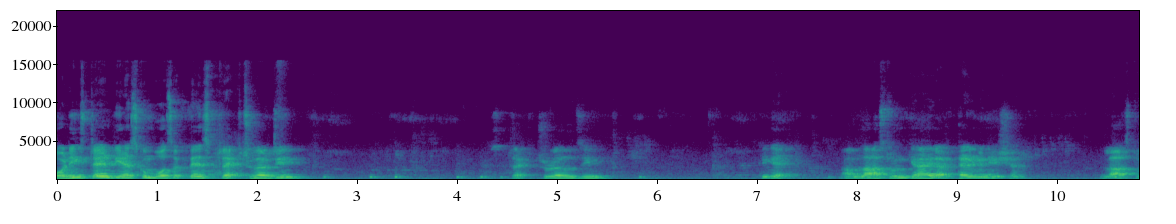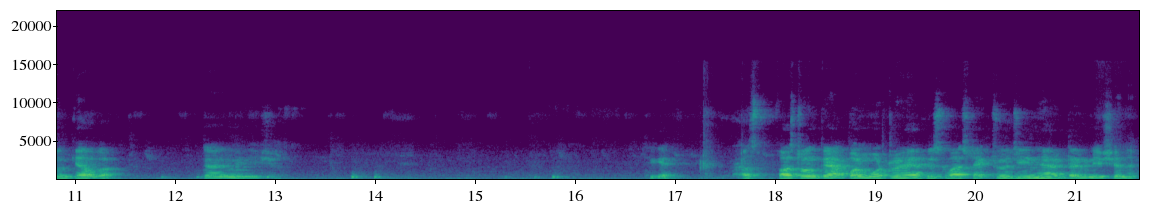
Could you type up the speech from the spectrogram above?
कोडिंग स्टैंड या इसको हम बोल सकते हैं स्ट्रक्चरल जीन स्ट्रक्चरल जीन ठीक है? अब लास्ट वन क्या आएगा? टर्मिनेशन लास्ट वन क्या होगा? टर्मिनेशन ठीक है? फ़र्स्ट वन क्या है? प्रमोटर है, फिर उसके बाद स्ट्रक्चरल जीन है टर्मिनेशन है.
